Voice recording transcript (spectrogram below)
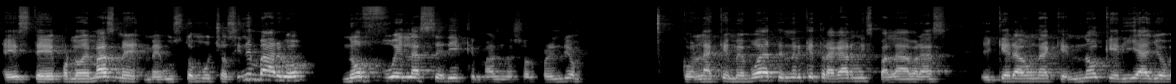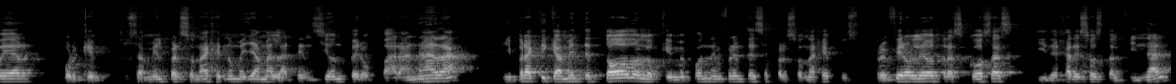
este, por lo demás me gustó mucho. Sin embargo, no fue la serie que más me sorprendió, con la que me voy a tener que tragar mis palabras y que era una que no quería yo ver porque pues a mí el personaje no me llama la atención, pero para nada y prácticamente todo lo que me pone enfrente a ese personaje, pues prefiero leer otras cosas y dejar eso hasta el final.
